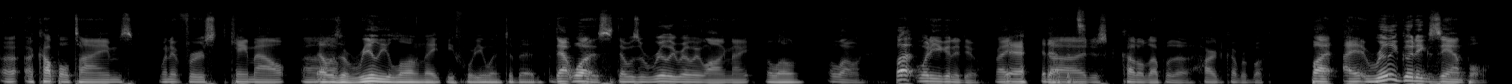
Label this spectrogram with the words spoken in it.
a, a, couple times when it first came out. That was a Um, really long night before you went to bed that was that was a really really long night alone. alone. But what are you going to do, right? Yeah, it Uh, happens. I just cuddled up with a hardcover book. But a really good example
